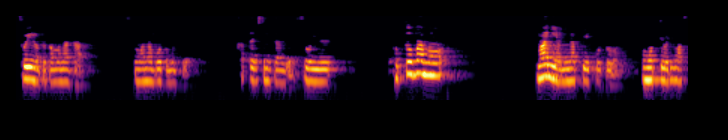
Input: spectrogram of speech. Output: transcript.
そういうのとかもなんか、ちょっと学ぼうと思って買ったりしてみたので、そういう言葉のマニアになっていこうと思っております。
